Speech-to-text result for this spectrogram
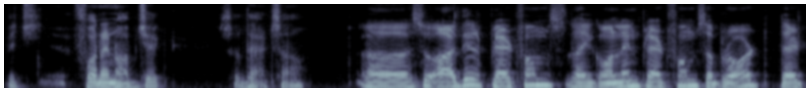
which for an object. So that's how. Uh, so are there platforms like online platforms abroad that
